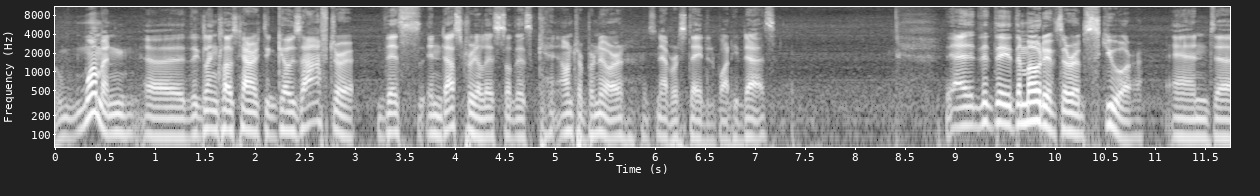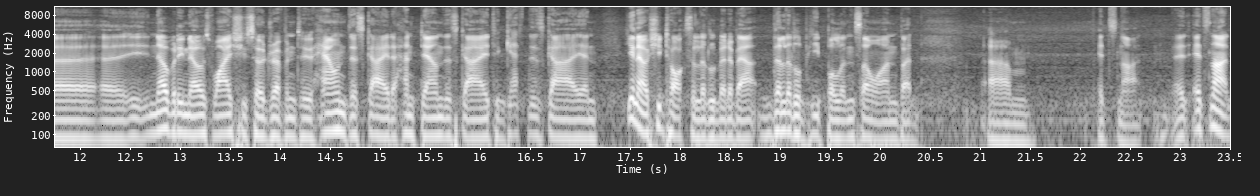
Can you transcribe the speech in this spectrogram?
woman, uh, the Glenn Close character, goes after this industrialist or this entrepreneur. It's never stated what he does. Uh, the, the, the motives are obscure, and uh, uh, nobody knows why she's so driven to hound this guy, to hunt down this guy, to get this guy, and you know she talks a little bit about the little people and so on, but um, it's not it, it's not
